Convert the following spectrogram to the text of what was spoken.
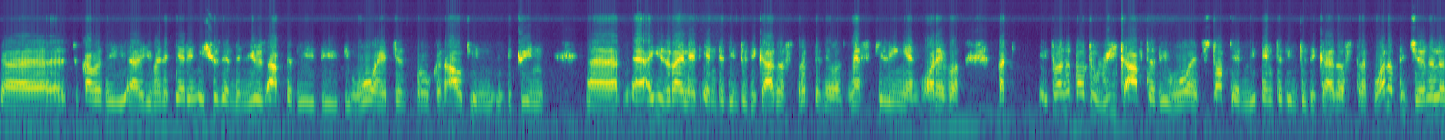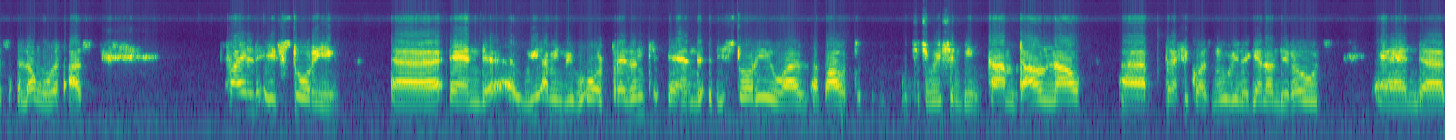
uh, to cover the uh, humanitarian issues and the news after the, the, the war had just broken out in, between uh, Israel had entered into the Gaza Strip and there was mass killing and whatever. But it was about a week after the war had stopped and we entered into the Gaza Strip. One of the journalists, along with us, filed a story. Uh, and we, I mean, we were all present, and the story was about the situation being calmed down now. traffic was moving again on the roads and uh,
